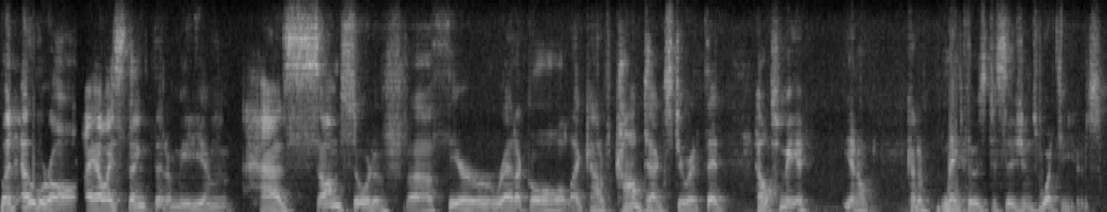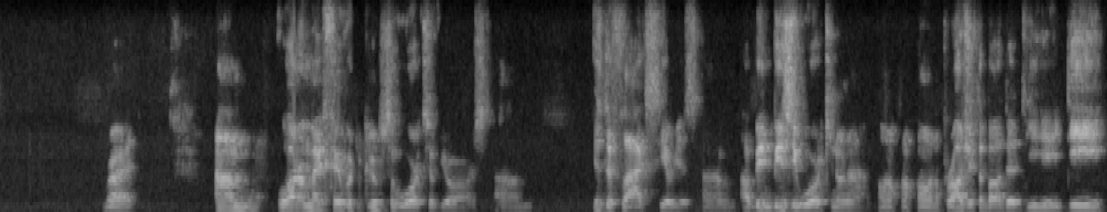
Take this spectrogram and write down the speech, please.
But overall, I always think that a medium has some sort of uh, theoretical, like kind of context to it that helps me, you know, kind of make those decisions what to use. Right. Um, one of my favorite groups of works of yours um, is the Flag series. Um, I've been busy working on a on, on, a project about the, the, the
